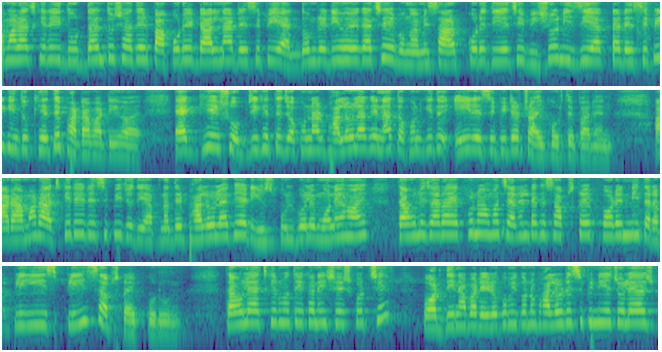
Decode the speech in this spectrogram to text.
আমার আজকের এই দুর্দান্ত স্বাদের পাঁপড়ের ডালনার রেসিপি একদম রেডি হয়ে গেছে এবং আমি সার্ভ করে দিয়েছি। ভীষণ ইজি একটা রেসিপি কিন্তু খেতে ফাটাফাটি হয়। একঘেয়ে সবজি খেতে যখন আর ভালো লাগে না, তখন কিন্তু এই রেসিপিটা ট্রাই করতে পারেন। আর আমার আজকের এই রেসিপি যদি আপনাদের ভালো লাগে আর ইউজফুল বলে মনে হয়, তাহলে যারা এখনও আমার চ্যানেলটাকে সাবস্ক্রাইব করেননি, তারা প্লিজ প্লিজ সাবস্ক্রাইব করুন। তাহলে আজকের মতো এখানেই শেষ করছি। পরদিন আবার এরকমই কোনো ভালো রেসিপি নিয়ে চলে আসব।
